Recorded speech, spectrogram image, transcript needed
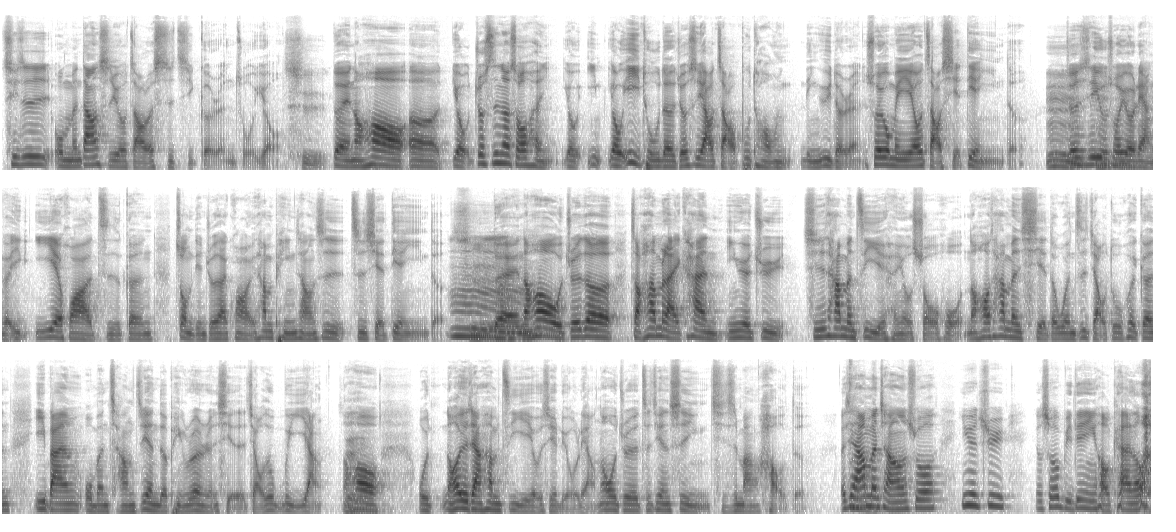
其实我们当时有找了十几个人左右。是对，然后呃，有就是那时候很有意有意图的，就是要找不同领域的人，所以我们也有找写电影的，嗯就是例如说有两个一一夜华尔兹跟重点就在跨越，他们平常是只写电影的，嗯，对，然后我觉得找他们来看音乐剧，其实他们自己也很有收获，然后他们写的文字角度会跟一般我们常见的评论人写的角度不一样，然后我，然后又加上他们自己也有一些流量，然后我觉得这件事情其实蛮好的，而且他们常常说、音乐剧有时候比电影好看哦，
